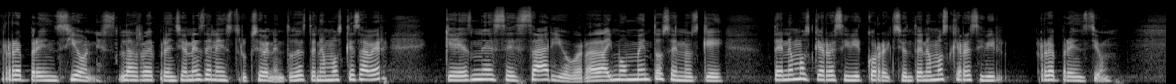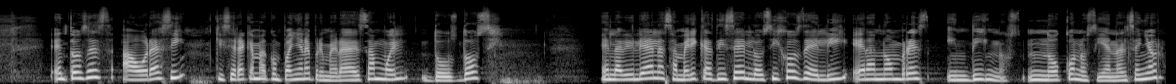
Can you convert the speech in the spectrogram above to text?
Reprensiones, las reprensiones de la instrucción. Entonces tenemos que saber que es necesario, ¿verdad? Hay momentos en los que tenemos que recibir corrección, tenemos que recibir reprensión. Entonces, ahora sí, quisiera que me acompañen a primera de Samuel 2.12. En la Biblia de las Américas dice, los hijos de Elí eran hombres indignos, no conocían al Señor.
